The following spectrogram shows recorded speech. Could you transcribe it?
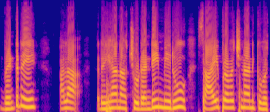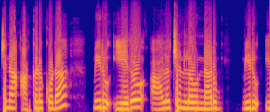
వెంటనే అలా రిహానా చూడండి మీరు సాయి ప్రవచనానికి వచ్చిన అక్కడ కూడా మీరు ఏదో ఆలోచనలో ఉన్నారు. మీరు ఈ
